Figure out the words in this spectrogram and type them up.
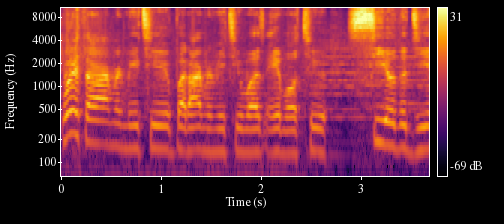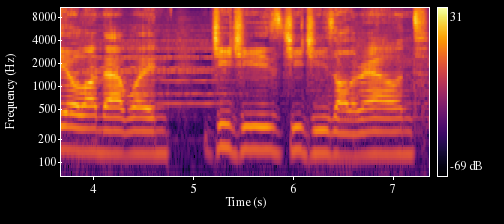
with our Armored Mewtwo, but Armored Mewtwo was able to seal the deal on that one. GG's, GG's all around.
